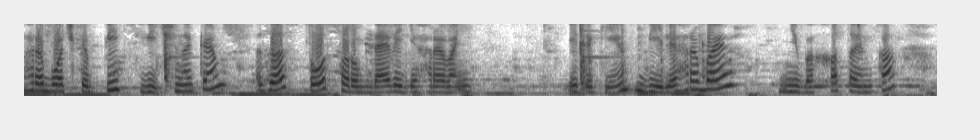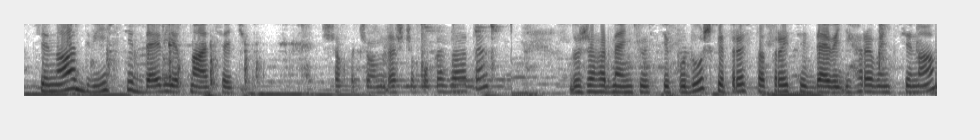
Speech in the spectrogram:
Грибочки підсвічники за 149 гривень. І такі білі гриби, ніби хатинка. Ціна 219. Ще хочу вам дещо показати. Дуже гарненькі ось ці подушки, 339 гривень ціна.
